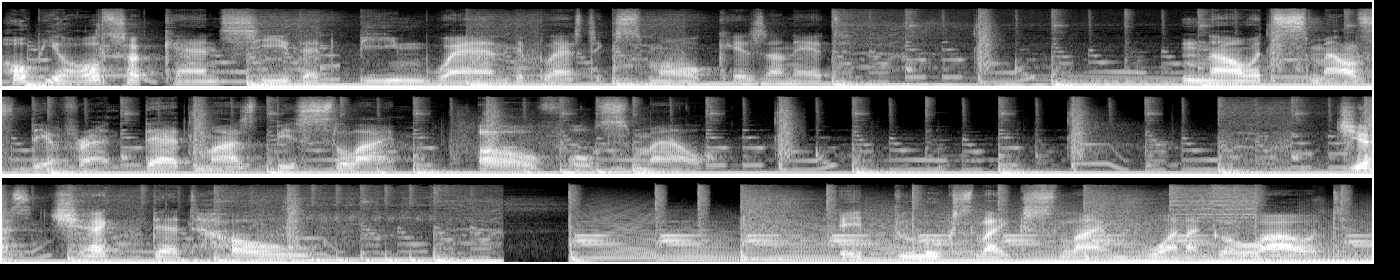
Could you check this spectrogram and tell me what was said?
Hope you also can see that beam when the plastic smoke is on it. Now it smells different, that must be slime. Awful smell. Just check that hole. It looks like slime wanna go out.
